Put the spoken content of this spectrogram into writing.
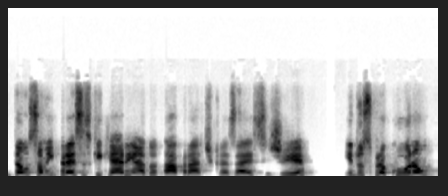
Então, são empresas que querem adotar práticas ASG e nos procuram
